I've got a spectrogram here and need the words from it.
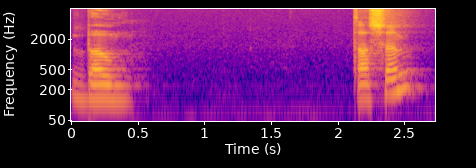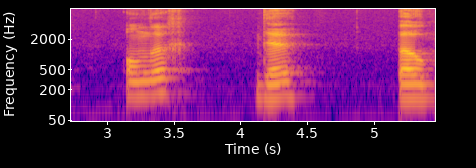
boom. Tassen onder de boom.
